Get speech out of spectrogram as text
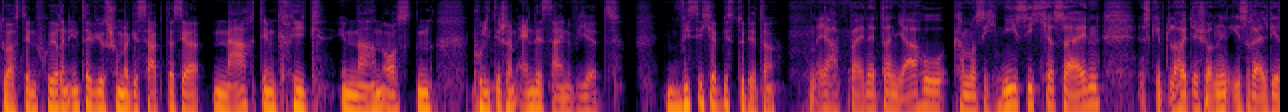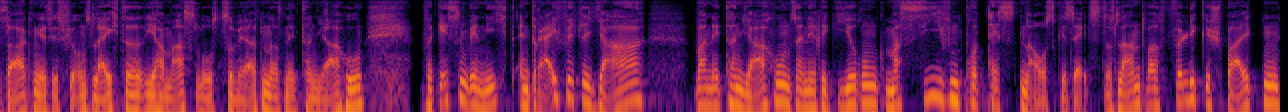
Du hast in früheren Interviews schon mal gesagt, dass er nach dem Krieg im Nahen Osten politisch am Ende sein wird. Wie sicher bist du dir da? Naja, bei Netanyahu kann man sich nie sicher sein. Es gibt Leute schon in Israel, die sagen, es ist für uns leichter, die Hamas loszuwerden als Netanyahu. Vergessen wir nicht, ein Dreivierteljahr war Netanyahu und seine Regierung massiven Protesten ausgesetzt. Das Land war völlig gespalten.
